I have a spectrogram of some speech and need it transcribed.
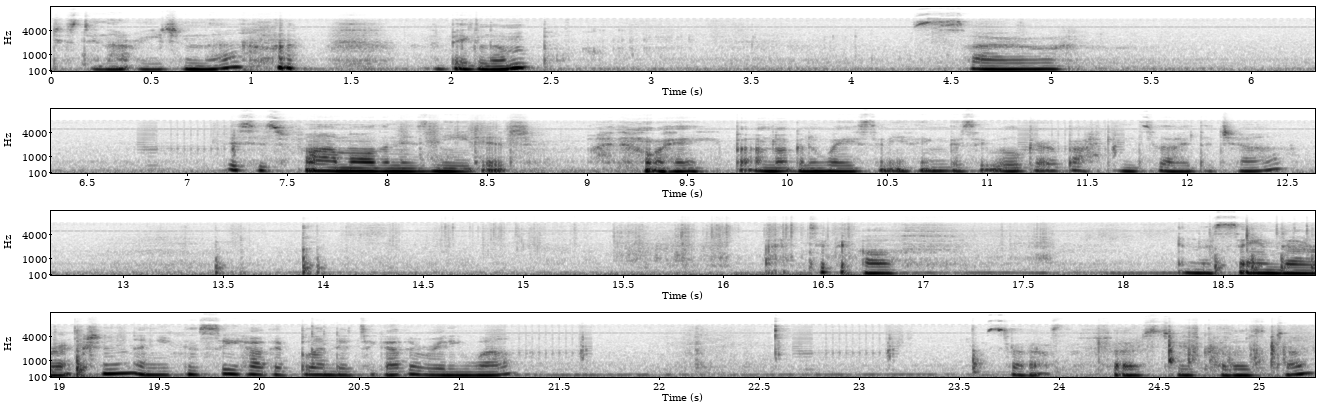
Just in that region there, a big lump. So this is far more than is needed, by the way, but I'm not going to waste anything because it will go back inside the jar. I tip it off the same direction and you can see how they've blended together really well. So that's the first two colours done.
